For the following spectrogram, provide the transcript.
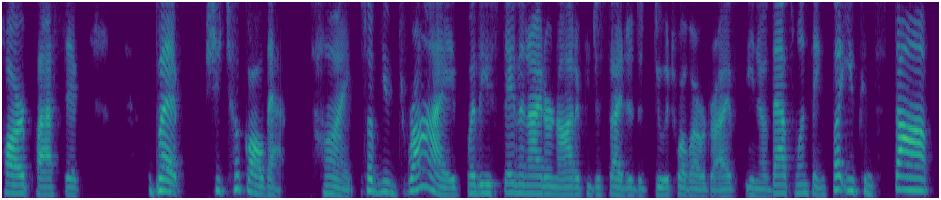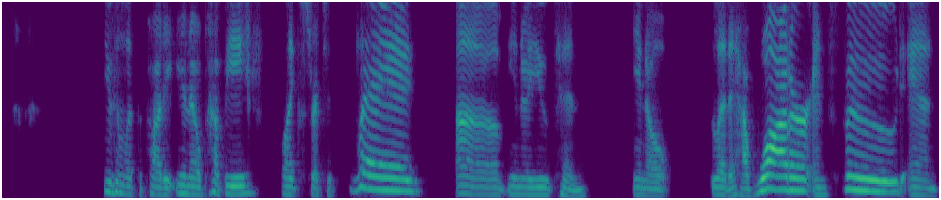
hard plastic but she took all that time. So if you drive, whether you stay the night or not, if you decided to do a 12 hour drive, you know, that's one thing, but you can stop. You can let the potty, you know, puppy like stretch its legs. Um, you know, you can, you know, let it have water and food and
